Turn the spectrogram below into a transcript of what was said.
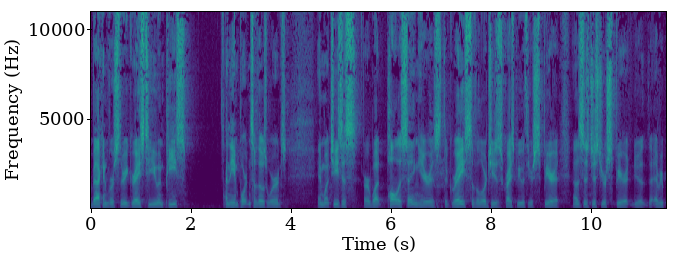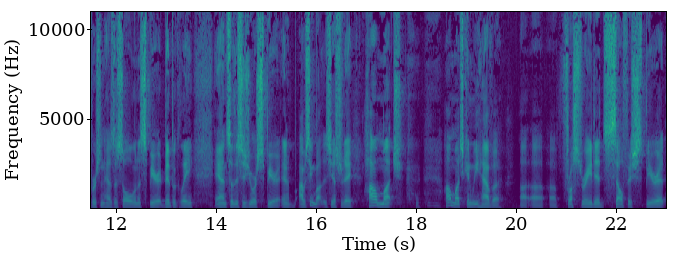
back in verse 3, grace to you and peace, and the importance of those words. And what Jesus, or what Paul is saying here is the grace of the Lord Jesus Christ be with your spirit. Now, this is just your spirit. Every person has a soul and a spirit biblically. And so this is your spirit. And I was thinking about this yesterday. How much, how much can we have a, a, a, frustrated, selfish spirit,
